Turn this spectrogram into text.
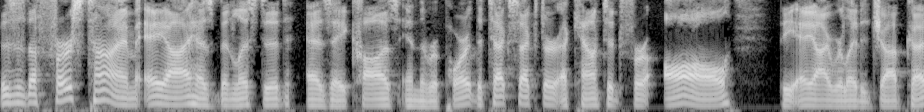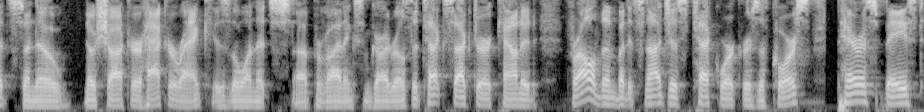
This is the first time AI has been listed as a cause in the report. The tech sector accounted for all the AI related job cuts. So no no shocker, HackerRank is the one that's uh, providing some guardrails. The tech sector accounted for all of them, but it's not just tech workers, of course. Paris based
